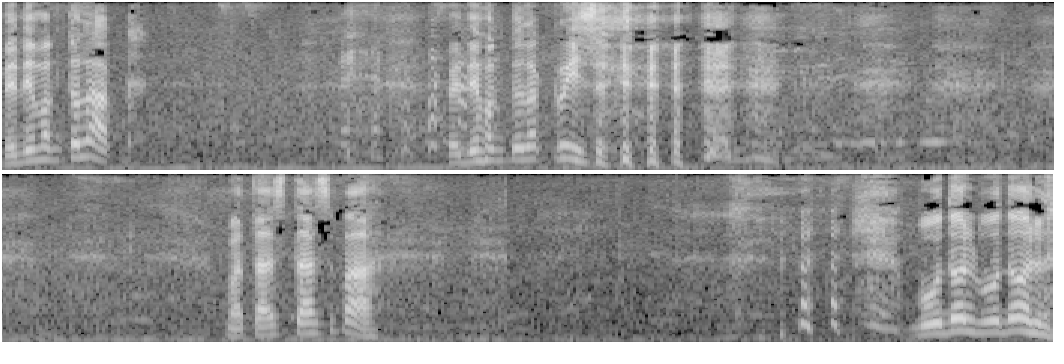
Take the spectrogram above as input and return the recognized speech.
Pwede magtulak. Pwede magtulak, Chris. Matas-tas pa. budol, budol.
